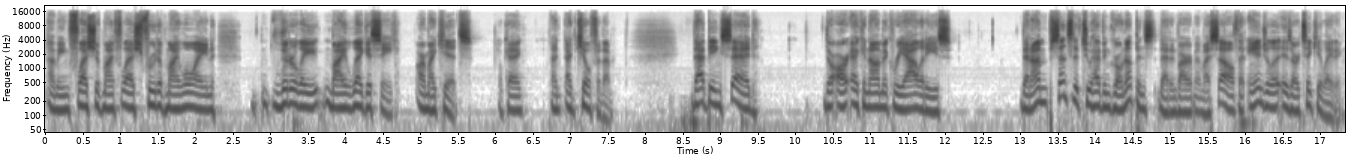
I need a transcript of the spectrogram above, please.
I mean, flesh of my flesh, fruit of my loin, literally my legacy are my kids. Okay. I'd, I'd kill for them. That being said, there are economic realities that I'm sensitive to having grown up in that environment myself that Angela is articulating.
